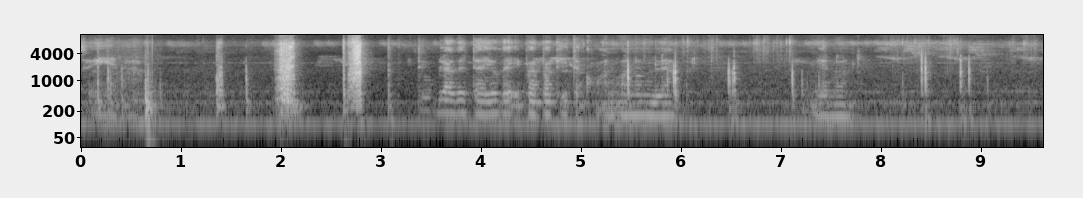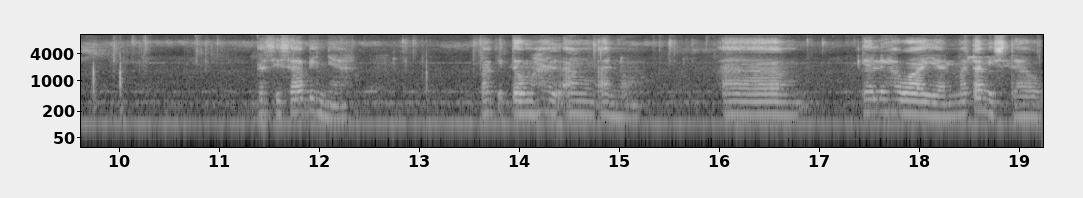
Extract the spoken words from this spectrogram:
So, ayan. Ito, vlogger tayo kaya ipapakita kung ano-ano lang. Ganon. Kasi sabi niya, bakit daw mahal ang ano, ang galing Hawaiian, matamis daw.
